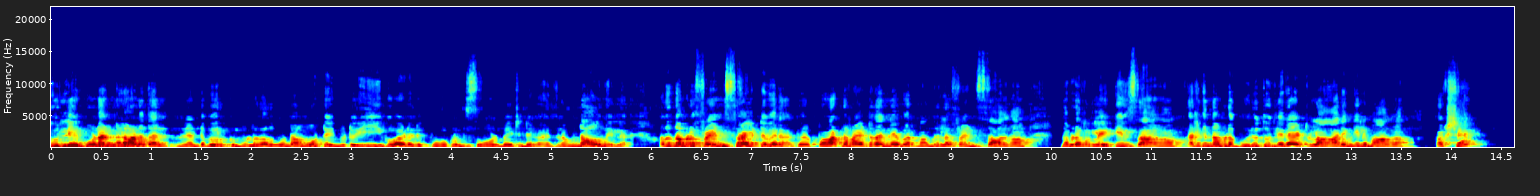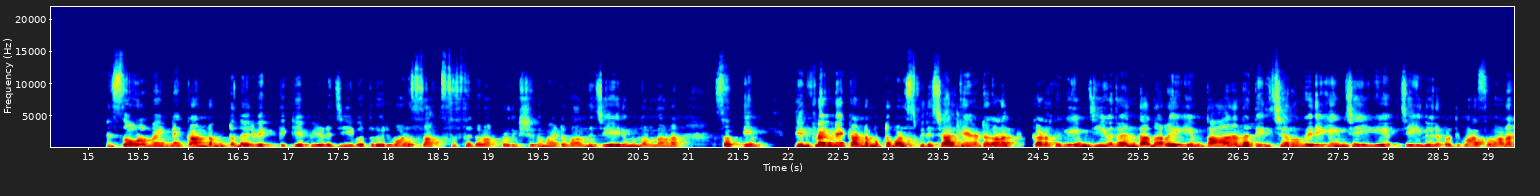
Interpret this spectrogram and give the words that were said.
തുല്യ ഗുണങ്ങളാണ് തൻ രണ്ടുപേർക്കും ഉള്ളത് അതുകൊണ്ട് അങ്ങോട്ടും ഇങ്ങോട്ടും ഈഗോയുടെ ഒരു പ്രോബ്ലം സോൾമേറ്റിന്റെ കാര്യത്തിൽ ഉണ്ടാവുന്നില്ല. അത് നമ്മുടെ ഫ്രണ്ട്സ് ആയിട്ട് വരാം. ഇപ്പൊ പാർട്ട്ണറായിട്ട് തന്നെ വരണം എന്നില്ല ഫ്രണ്ട്സ് ആകാം നമ്മുടെ റിലേറ്റീവ്സ് ആകാം അല്ലെങ്കിൽ നമ്മുടെ ഗുരു തുല്യരായിട്ടുള്ള ആരെങ്കിലും ആകാം. പക്ഷെ സോൾമേറ്റിനെ കണ്ടുമുട്ടുന്ന ഒരു വ്യക്തിക്ക് പിന്നീട് ജീവിതത്തിൽ ഒരുപാട് സക്സസ്സുകൾ അപ്രതീക്ഷിതമായിട്ട് വന്നു ചേരുമെന്നുള്ളതാണ് സത്യം. ടിൻഫ്ലൈമിനെ കണ്ടുമുട്ടുമ്പോൾ സ്പിരിച്വാലിറ്റിയായിട്ട് കടക്കുകയും ജീവിതം എന്താണെന്ന് അറിയുകയും താനെന്ന തിരിച്ചറിവ് വരികയും ചെയ്യുക ചെയ്യുന്ന ഒരു പ്രതിഭാസമാണ്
